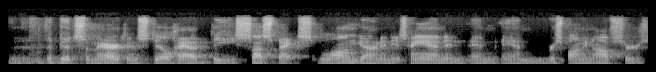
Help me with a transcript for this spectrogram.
the Good Samaritan still had the suspect's long gun in his hand, and, and, and responding officers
